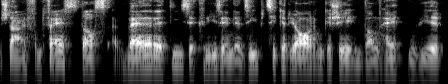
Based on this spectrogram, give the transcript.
steif und fest, dass wäre diese Krise in den 70er Jahren geschehen, dann hätten wir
